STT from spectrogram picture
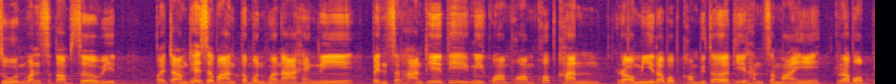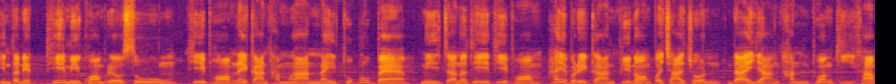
ศูนย์วันสต็อปเซอร์วิส ประจำเทศบาลตำบลหัวนาแห่งนี้ เป็นสถานที่ที่มีความพร้อมครบครัน เรามีระบบคอมพิวเตอร์ที่ทันสมัย ระบบอินเทอร์เน็ตที่มีความเร็วสูง ที่พร้อมในการทำงานในทุกรูปแบบ มีเจ้าหน้าที่ที่พร้อมให้บริการพี่น้องประชาชนได้อย่างทันท่วงทีครับ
